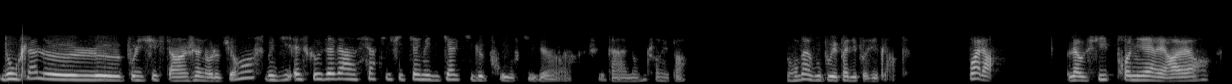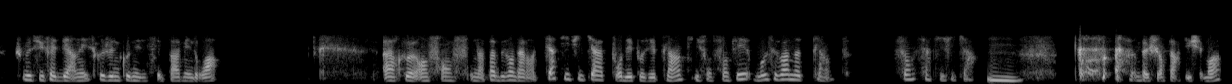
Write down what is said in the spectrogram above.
Donc là, le, le policier, c'était un jeune en l'occurrence, me dit Est-ce que vous avez un certificat médical qui le prouve qui voilà. Je dis Ben non, j'en ai pas. Bon, ben vous pouvez pas déposer plainte. Voilà. Là aussi, première erreur. Je me suis fait berner parce que je ne connaissais pas mes droits. Alors qu'en France, on n'a pas besoin d'avoir de certificat pour déposer plainte. Ils sont censés recevoir notre plainte sans certificat. hmm. Ben, je suis repartie chez moi.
